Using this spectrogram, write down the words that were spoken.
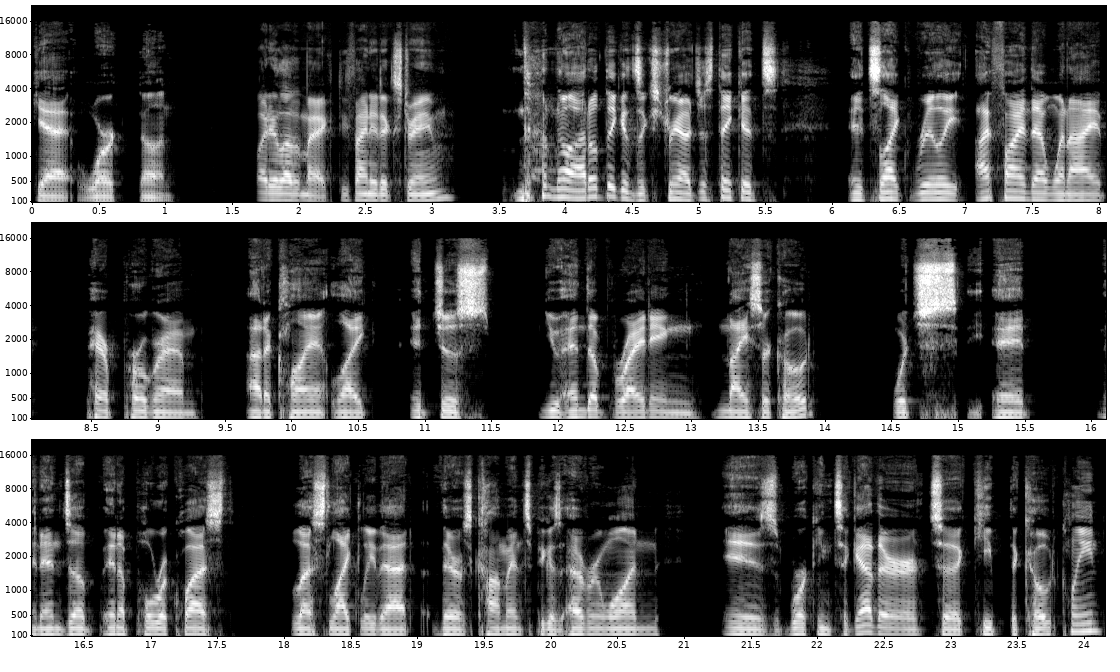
get work done. Why do you love it, Mike? Do you find it extreme? No, no, I don't think it's extreme. I just think it's it's like really I find that when I pair program at a client like it just you end up writing nicer code, which it it ends up in a pull request less likely that there's comments because everyone is working together to keep the code clean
